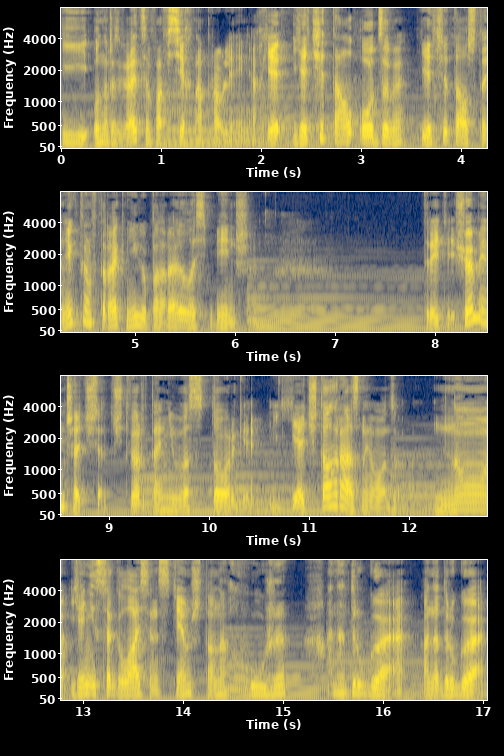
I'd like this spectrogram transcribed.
и он развивается во всех направлениях. Я, я читал отзывы, я читал, что некоторым вторая книга понравилась меньше. Третья еще меньше, а четвертая они в восторге. Я читал разные отзывы, но я не согласен с тем, что она хуже. Она другая, она другая.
